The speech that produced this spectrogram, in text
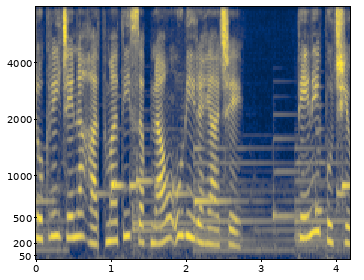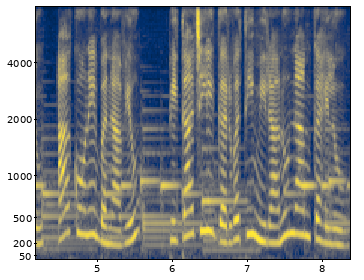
છોકરી જેના હાથમાંથી સપનાઓ ઉડી રહ્યા છે. તેણે પૂછ્યું, આ કોણે બનાવ્યું? પિતાજીએ ગર્વથી મીરાનું નામ કહેલું.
